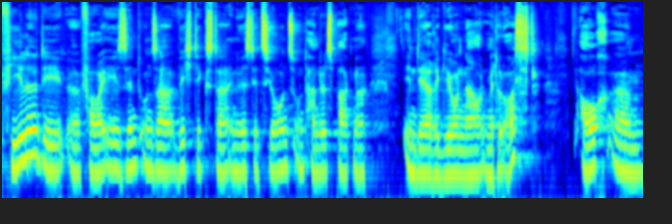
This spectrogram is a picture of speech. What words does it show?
viele. Die äh, VAE sind unser wichtigster Investitions- und Handelspartner in der Region Nah- und Mittelost auch, ähm,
